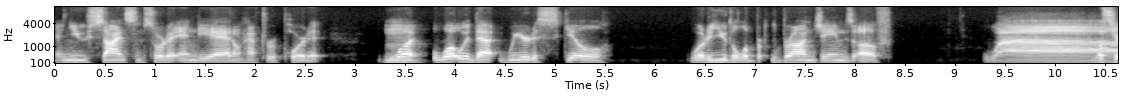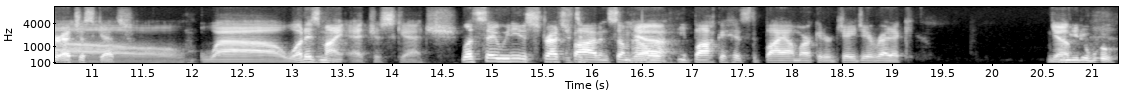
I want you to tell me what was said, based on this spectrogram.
and you signed some sort of NDA, I don't have to report it. Mm. What what would that weirdest skill? What are you the Le- LeBron James of? Wow. What's your etch a sketch? Wow. What is my etch a sketch? Let's say we need a stretch five and somehow yeah. Ibaka hits the buyout market or JJ Redick. Yeah. need a woo.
